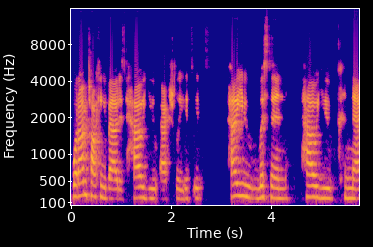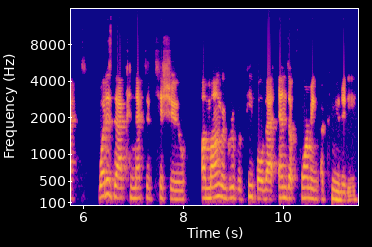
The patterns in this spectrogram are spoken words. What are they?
what i'm talking about is how you actually it's it's how you listen how you connect. What is that connective tissue among a group of people that ends up forming a community?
